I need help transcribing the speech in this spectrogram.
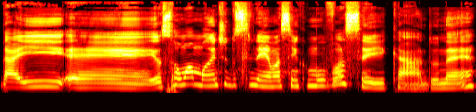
Daí, é, eu sou um amante do cinema, assim como você, Ricardo, né?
